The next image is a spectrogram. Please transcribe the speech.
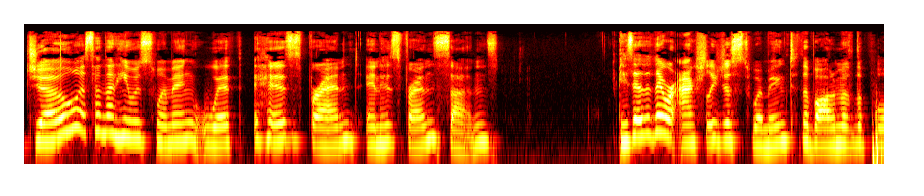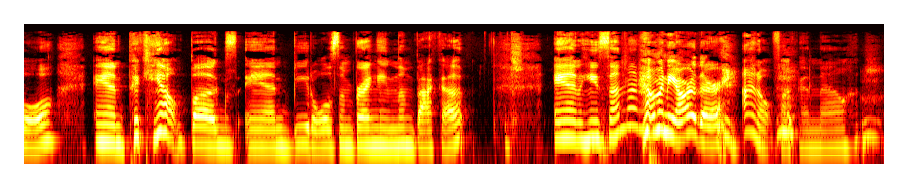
Joe said that he was swimming with his friend and his friend's sons. He said that they were actually just swimming to the bottom of the pool and picking out bugs and beetles and bringing them back up. And he said that How many are there? I don't fucking know.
